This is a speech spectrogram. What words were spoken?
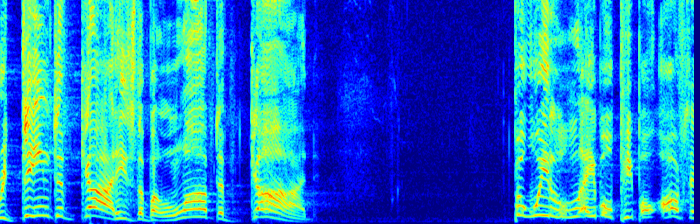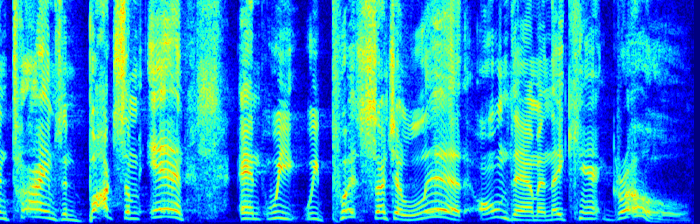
redeemed of God, he's the beloved of God. But we label people oftentimes and box them in and we, we put such a lid on them and they can't grow.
